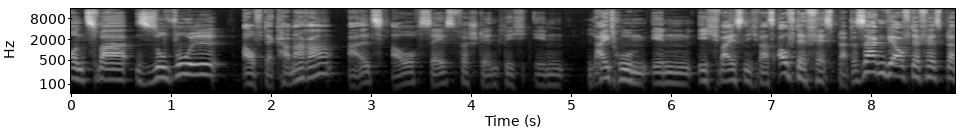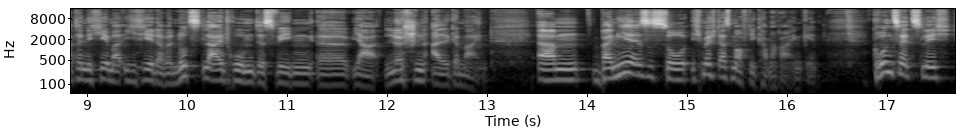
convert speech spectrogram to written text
Und zwar sowohl auf der Kamera als auch selbstverständlich in Lightroom in, ich weiß nicht was, auf der Festplatte. Sagen wir auf der Festplatte, nicht jeder, jeder benutzt Lightroom, deswegen, äh, ja, löschen allgemein. Ähm, bei mir ist es so, ich möchte erstmal auf die Kamera eingehen. Grundsätzlich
